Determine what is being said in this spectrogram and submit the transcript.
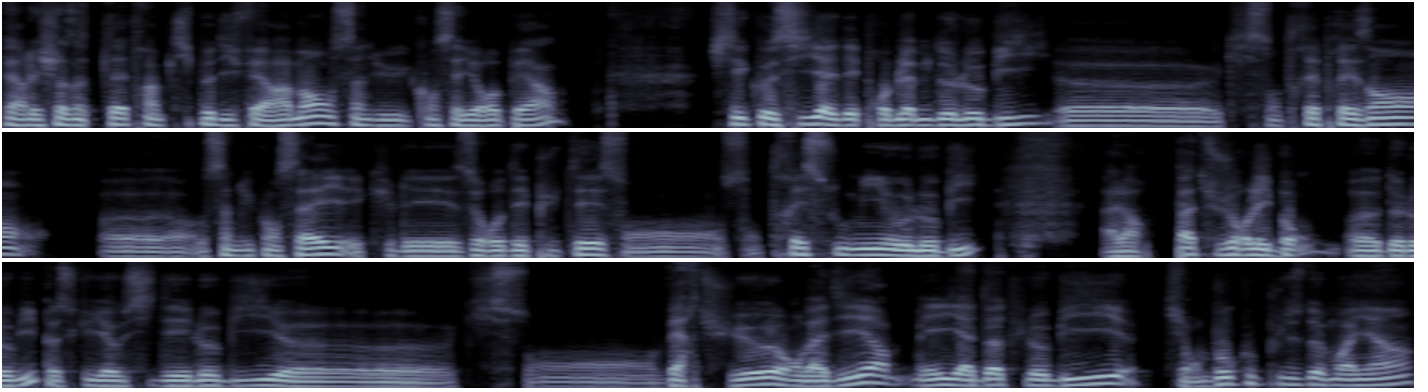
faire les choses peut-être un petit peu différemment au sein du Conseil européen. Je sais qu'aussi, il y a des problèmes de lobby euh, qui sont très présents euh, au sein du Conseil et que les eurodéputés sont, très soumis au lobby. Alors, pas toujours les bons euh, de lobby, parce qu'il y a aussi des lobbies qui sont vertueux, on va dire, mais il y a d'autres lobbies qui ont beaucoup plus de moyens,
